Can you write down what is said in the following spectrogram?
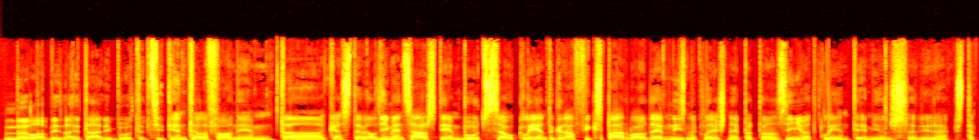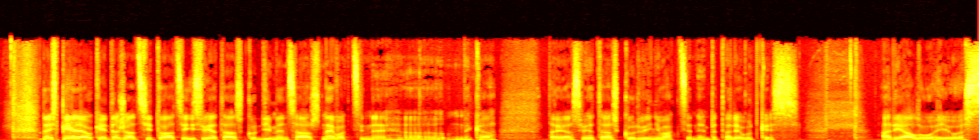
Nu, labi, lai tā arī būtu ar citiem telefoniem. Tā, kas te vēl ģimenes ārstiem būtu savu klientu grafiks pārbaudēm un izmeklēšanai par to ziņot klientiem, jūs arī raksta. Nu, es pieļauju, ka ir dažādas situācijas vietās, kur ģimenes ārsts nevakcinē, nekā tajās vietās, kur viņi vakcinē, bet var jau būt, ka es arī alojos.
